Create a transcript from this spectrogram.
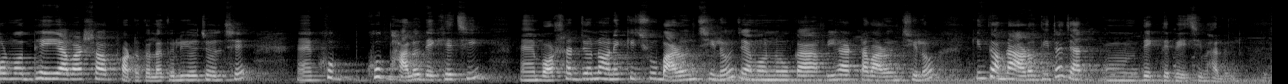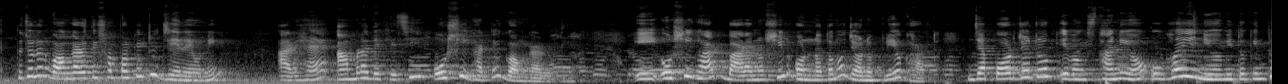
ওর মধ্যেই আবার সব ফটো তোলাতুলিও চলছে। খুব খুব ভালো দেখেছি। বর্ষার জন্য অনেক কিছু বারণ ছিল, যেমন নৌকা বিহারটা বারণ ছিল। কিন্তু আমরা আরতিটা যা দেখতে পেয়েছি ভালোই। তো চলুন গঙ্গা আরতি সম্পর্কে একটু জেনেও নিই আর হ্যাঁ আমরা দেখেছি ওশি ঘাটে গঙ্গা আরতি। এই ওশি ঘাট বারাণসীর অন্যতম জনপ্রিয় ঘাট, যা পর্যটক এবং স্থানীয় উভয়ই নিয়মিত কিন্তু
